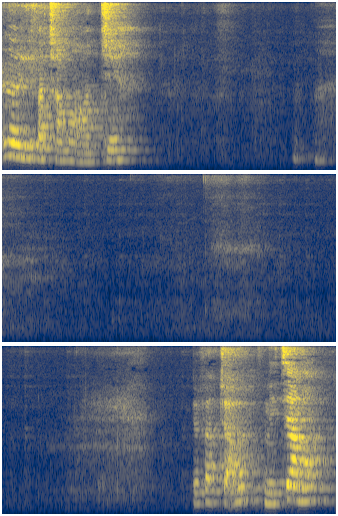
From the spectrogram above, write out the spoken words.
noi li facciamo oggi. Che facciamo? Iniziamo?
